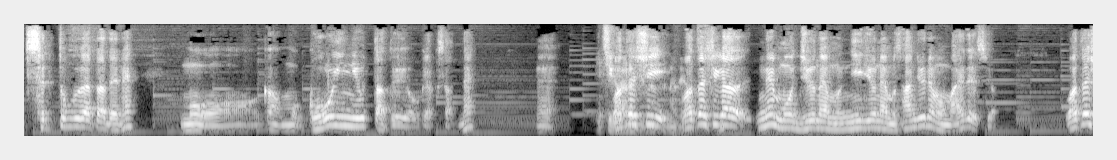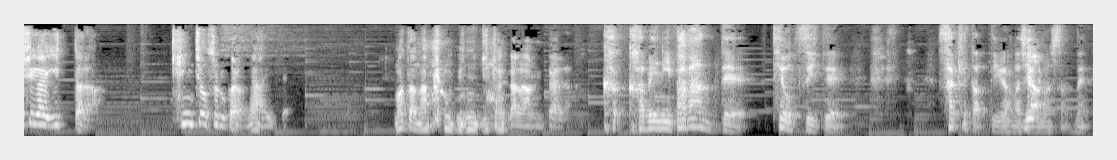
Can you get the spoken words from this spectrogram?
説得型でね、もう、かもう強引に打ったというお客さんね。ええ私、私がね、もう10年も20年も30年も前ですよ。私が行ったら、緊張するからね、相手。またなんか見に来たんかな、みたいな。か壁にババンって手をついて避けたっていう話ありましたね。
